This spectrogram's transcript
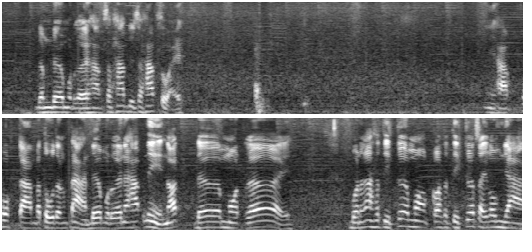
ๆ เดิมๆหมดเลยครับ สภาพดีสภาพสวยนี่ครับพวกตามประตูต่างๆ เดิมหมดเลยนะครับ นี่น็อตเดิมหมดเลย บนหน้าสติกเกอร์มอกอสติกเกอร์ใส่ลมยาง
